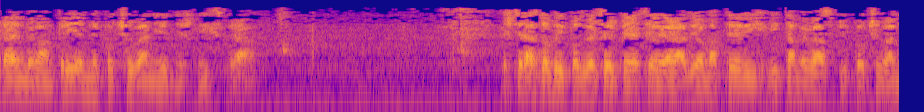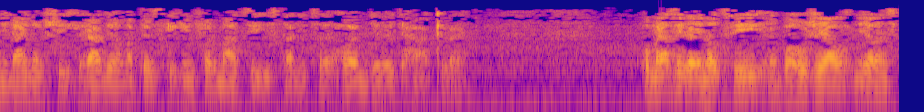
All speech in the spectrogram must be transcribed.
Prajeme vám príjemné počúvanie dnešných správ. Ešte raz dobrý podvečer, priatelia radioamatéri. Vítame vás pri počúvaní najnovších radioamatérských informácií stanice OM9HQ. Po mrazivej noci, bohužiaľ nielen z,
